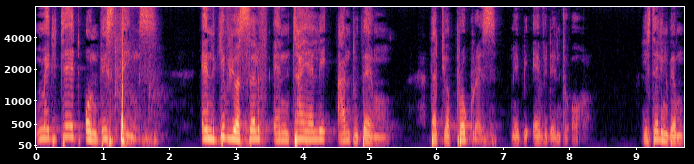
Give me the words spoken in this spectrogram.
meditate on these things and give yourself entirely unto them that your progress may be evident to all. He's telling them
